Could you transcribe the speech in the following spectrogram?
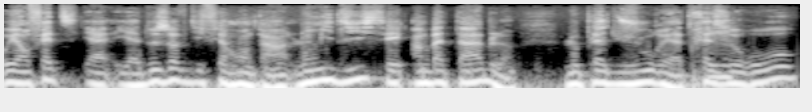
oui, en fait, il y a- il y, a deux offres différentes. hein. Le midi, c'est imbattable. Le plat du jour est à 13 euros.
